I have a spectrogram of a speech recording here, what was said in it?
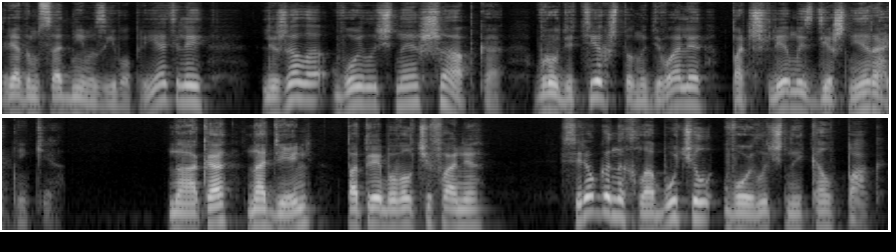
рядом с одним из его приятелей, лежала войлочная шапка, вроде тех, что надевали под шлемы здешние ратники. «На-ка, надень!» – потребовал Чифаня. Серега нахлобучил войлочный колпак.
